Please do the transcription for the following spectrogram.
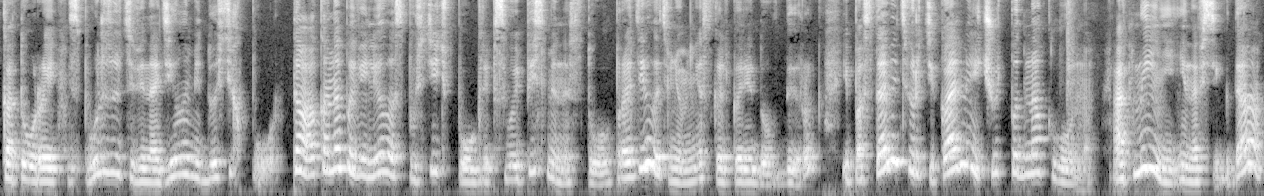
который используется виноделами до сих пор. Так она повелела спустить в погреб свой письменный стол, проделать в нем несколько рядов дырок и поставить вертикально и чуть под наклоном. Отныне и навсегда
